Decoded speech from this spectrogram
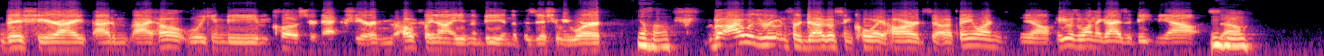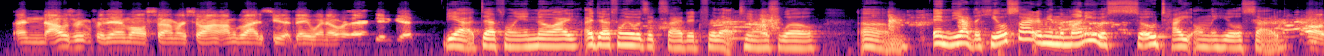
this year. I, I, I hope we can be even closer next year. And hopefully, not even be in the position we were. Uh-huh. But I was rooting for Douglas and Coy hard. So if anyone, you know, he was one of the guys that beat me out. So. Mm-hmm and I was rooting for them all summer, so I'm glad to see that they went over there and did good. Yeah, definitely. And no, I, I definitely was excited for that team as well. Um, and yeah, the heel side, I mean, the money was so tight on the heel side. Oh,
